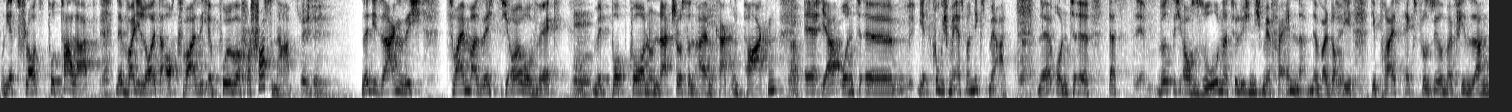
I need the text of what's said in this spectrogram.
Und jetzt flaut es total ab, ja. ne, weil die Leute auch quasi ihr Pulver verschossen haben. Richtig. Ne, die sagen sich zweimal 60 Euro weg mhm. mit Popcorn und Nachos und allem ja. Kack und Parken. Ja, äh, ja und äh, jetzt gucke ich mir erstmal nichts mehr an. Ja. Ne? Und äh, das wird sich auch so natürlich nicht mehr verändern, ne? weil doch nee. die, die Preisexplosion bei vielen Sachen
